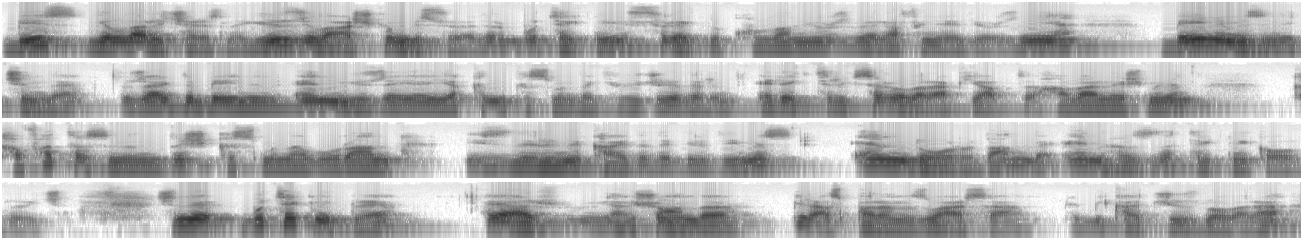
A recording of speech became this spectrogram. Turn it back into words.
Biz yıllar içerisinde, 100 yılı aşkın bir süredir bu tekniği sürekli kullanıyoruz ve rafine ediyoruz. Niye? Beynimizin içinde, özellikle beynin en yüzeye yakın kısmındaki hücrelerin elektriksel olarak yaptığı haberleşmenin kafatasının dış kısmına vuran izlerini kaydedebildiğimiz en doğrudan ve en hızlı teknik olduğu için. Şimdi bu teknikle eğer yani şu anda biraz paranız varsa birkaç yüz dolara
